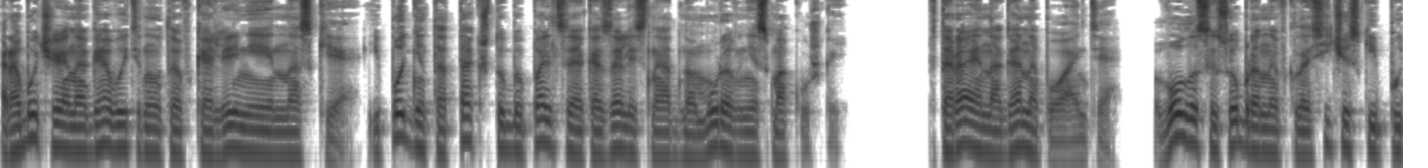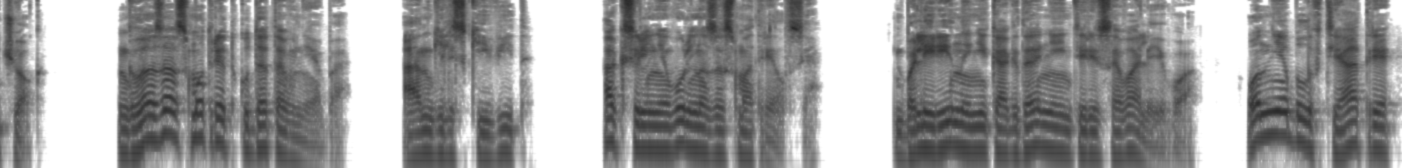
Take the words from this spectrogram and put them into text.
Рабочая нога вытянута в колени и носке и поднята так, чтобы пальцы оказались на одном уровне с макушкой. Вторая нога на пуанте. Волосы собраны в классический пучок. Глаза смотрят куда-то в небо. Ангельский вид. Аксель невольно засмотрелся. Балерины никогда не интересовали его. Он не был в театре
